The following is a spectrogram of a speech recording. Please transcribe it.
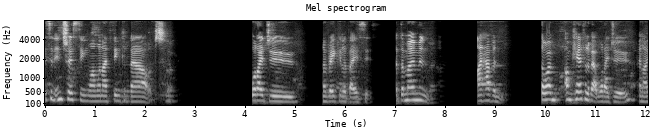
it's an interesting one when I think about what I do on a regular basis. At the moment, I haven't. So I'm I'm careful about what I do, and I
